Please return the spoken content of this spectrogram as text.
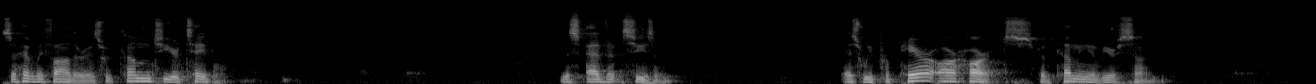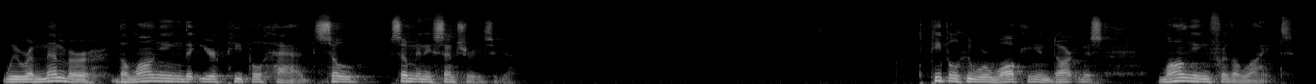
So, Heavenly Father, as we come to your table this Advent season, as we prepare our hearts for the coming of your Son, we remember the longing that your people had so, so many centuries ago. The people who were walking in darkness, longing for the light,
